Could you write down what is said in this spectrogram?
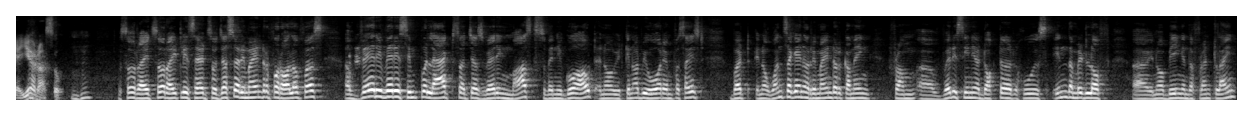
a year or so. Mm-hmm. So right, so rightly said. So just a reminder for all of us, a very very simple act such as wearing masks when you go out. You know it cannot be overemphasized, but you know once again a reminder coming from a very senior doctor who is in the middle of uh, you know being in the front line.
